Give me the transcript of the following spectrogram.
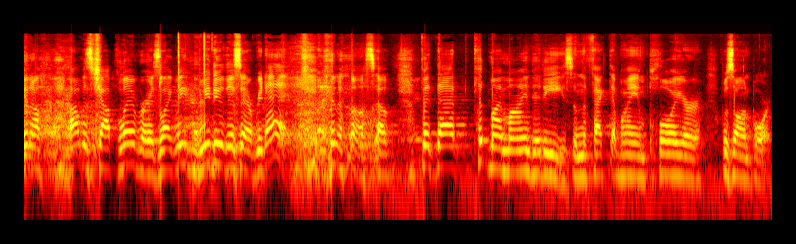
you know, I was chopped liver. It's like, we, we do this every day, you know, so. But that put my mind at ease and the fact that my employer was on board.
